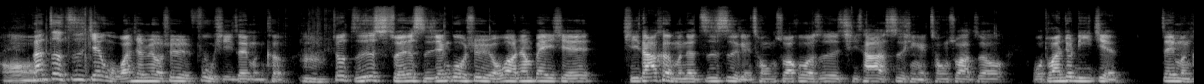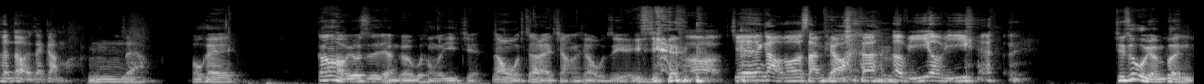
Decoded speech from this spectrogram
哦，但这之间我完全没有去复习这门课，嗯，就只是随着时间过去，我好像被一些其他课门的知识给冲刷，或者是其他的事情给冲刷之后，我突然就理解这一门课到底在干嘛。嗯，这样，OK，刚好又是两个不同的意见。那我再来讲一下我自己的意见。哦，今天刚好都是三票，二比一，二比一。其实我原本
